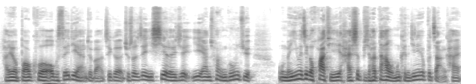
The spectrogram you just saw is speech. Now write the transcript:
还有包括 Obsidian，对吧？这个就是这一系列的这一连串的工具，我们因为这个话题还是比较大，我们可能今天就不展开，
